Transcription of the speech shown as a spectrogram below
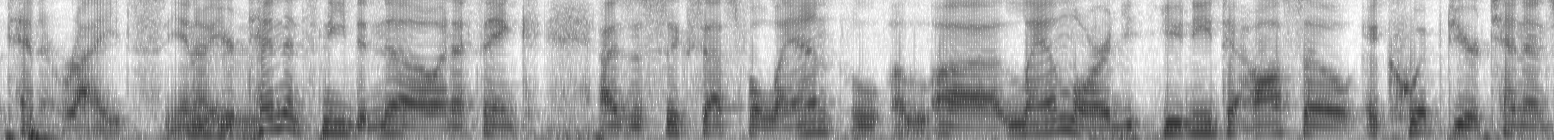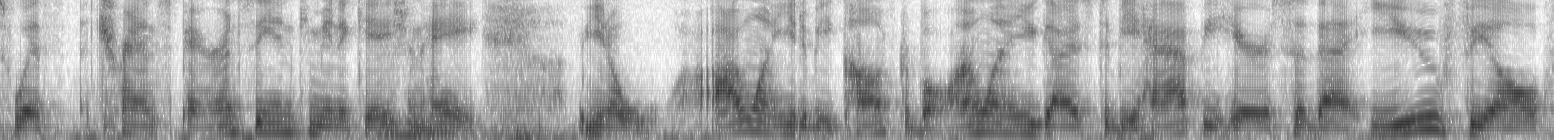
tenant rights. You know, your tenants need to know, and I think as a successful land uh, landlord, you- you need to also equip your tenants with transparency and communication. Hey, you know, I want you to be comfortable. I want you guys to be happy here, so that you feel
